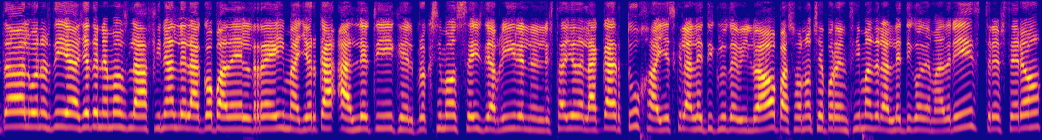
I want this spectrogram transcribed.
¿Qué tal? Buenos días. Ya tenemos la final de la Copa del Rey Mallorca Athletic el próximo 6 de abril en el Estadio de la Cartuja. Y es que el Athletic Club de Bilbao pasó anoche por encima del Atlético de Madrid 3-0,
